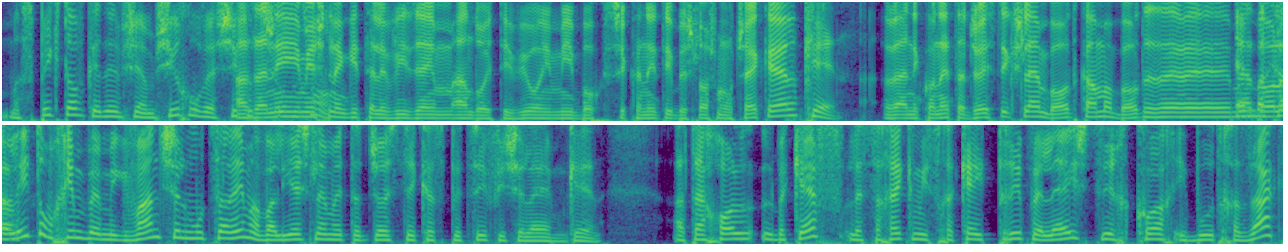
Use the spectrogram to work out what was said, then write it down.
מספיק טוב כדי שימשיכו וישיקו את אז השירות אני, אם יש. נגיד טלוויזיה עם אנדרואיד TV או עם מיבוקס שקניתי ב-300 שקל, כן, ואני קונה את הג'ויסטיק שלהם בעוד כמה, בעוד איזה 100 הם דולר? בכללי תומכים במגוון של מוצרים, אבל יש להם את הג'ויסטיק הספציפי שלהם, כן. אתה יכול בכיף לשחק משחקי triple A שצריך כוח עיבוד חזק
